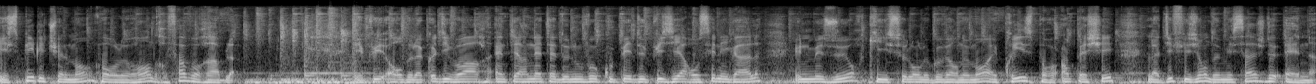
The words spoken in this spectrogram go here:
et spirituellement pour le rendre favorable. Et puis hors de la Côte d'Ivoire, Internet est de nouveau coupé depuis hier au Sénégal, une mesure qui, selon le gouvernement, est prise pour empêcher la diffusion de messages de haine.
